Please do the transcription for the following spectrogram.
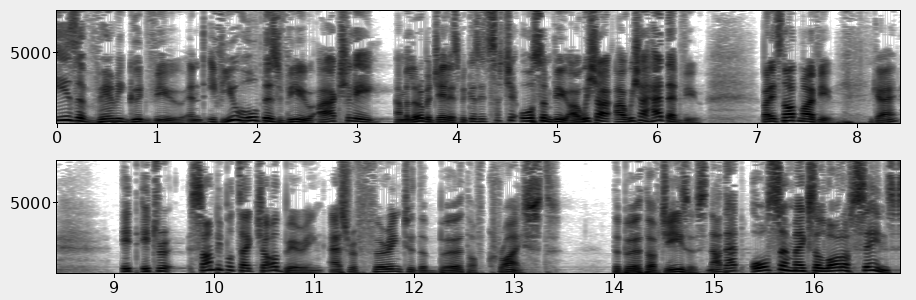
is a very good view, and if you hold this view, I actually am a little bit jealous because it's such an awesome view. I wish I, I wish I had that view, but it's not my view. Okay, it, it re, some people take childbearing as referring to the birth of Christ, the birth of Jesus. Now, that also makes a lot of sense.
